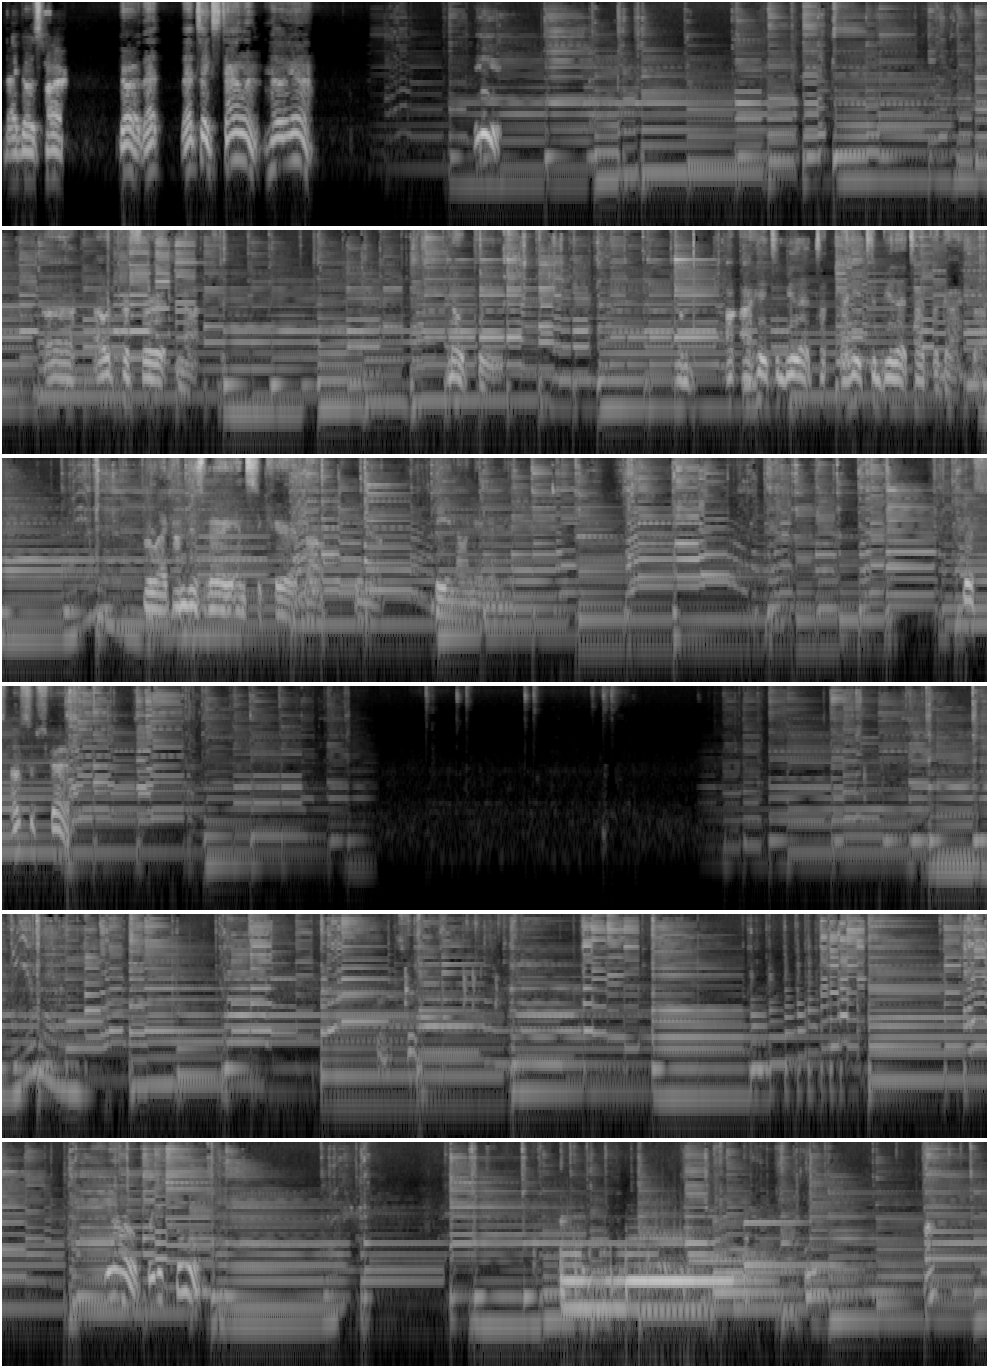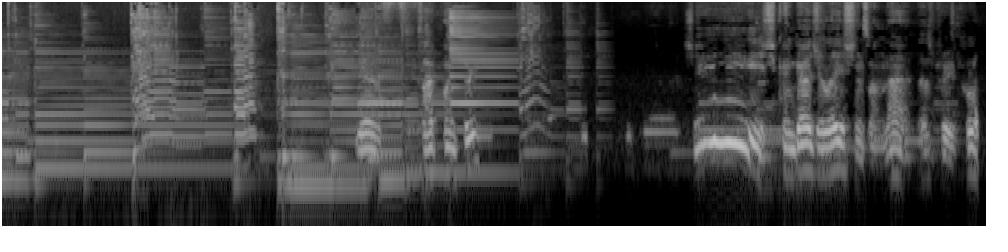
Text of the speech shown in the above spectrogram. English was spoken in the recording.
that goes hard, bro. That that takes talent. Hell yeah. Uh, I would prefer it not. No, please. Um, I, I hate to be that. T- I hate to be that type of guy, but, but like I'm just very insecure about you know being on the internet. Yes, I'll subscribe. Yo, pretty cool. 5.3? Sheesh, congratulations on that. That's pretty cool.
